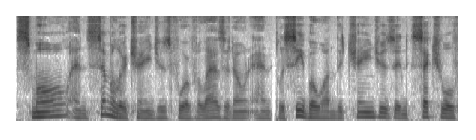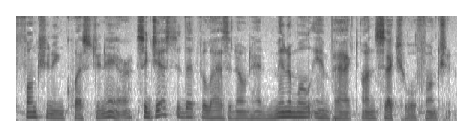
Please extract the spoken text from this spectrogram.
Small and similar changes for vilazodone and placebo on the changes in sexual functioning questionnaire suggested that vilazodone had minimal impact on sexual function.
